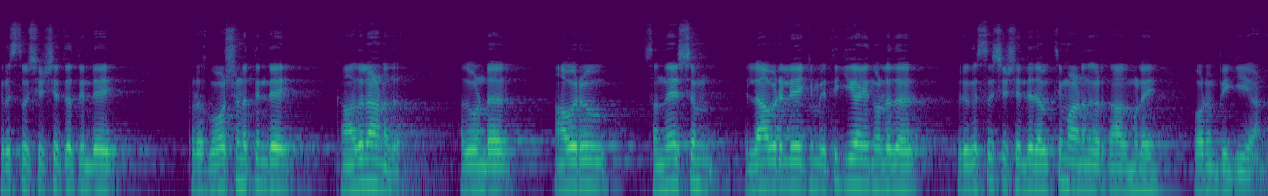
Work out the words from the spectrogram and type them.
ക്രിസ്തു ശിഷ്യത്വത്തിന്റെ പ്രഘോഷണത്തിന്റെ കാതലാണത്. അതുകൊണ്ട് ആ ഒരു സന്ദേശം എല്ലാവരിലേക്കും എത്തിക്കുക എന്നുള്ളത് ഒരു ക്രിസ്തു ശിഷ്യന്റെ ദൗത്യമാണെന്ന് കർത്താവ് നമ്മളെ ഓർമ്മിപ്പിക്കുകയാണ്.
